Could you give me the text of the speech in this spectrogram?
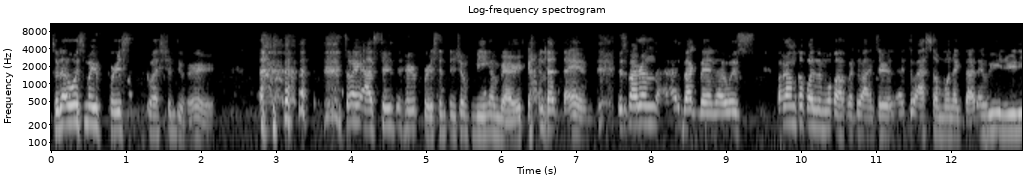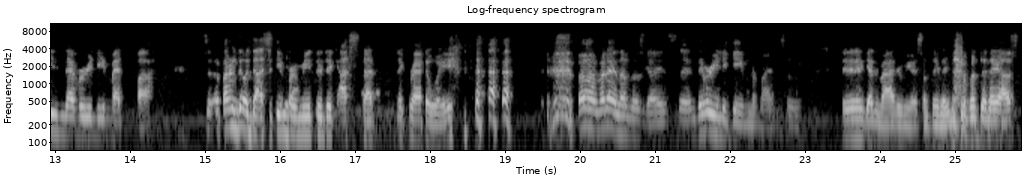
So that was my first question to her. so I asked her her percentage of being American that time. Because parang uh, back then I was parang kapal mukha ko to answer to ask someone like that, and we really never really met pa. So parang the audacity for me to like ask that like right away. Uh, but I love those guys. They were really game naman, so they didn't get mad at me or something like that. But then I asked,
